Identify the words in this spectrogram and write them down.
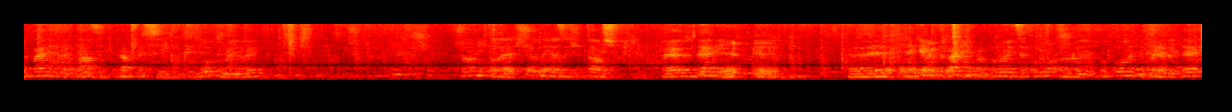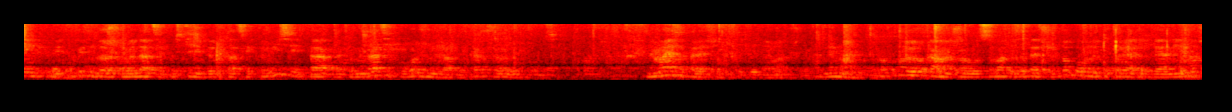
питання 15.7 з блоку майнових питань. Шановні колеги, щойно я зачитав порядок денний, е, якими питаннями пропонується поповнити порядок денний відповідно до рекомендацій постійних депутатських комісій та рекомендацій погодженої ради, яка вчора відбулася. Немає заперечень? Немає. Пропоную руками проголосувати за те, щоб доповнити порядок денний наш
